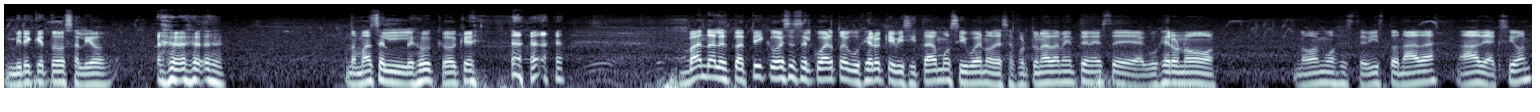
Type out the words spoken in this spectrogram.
Mire que todo salió. Nomás el hook, ok. Banda, les platico, ese es el cuarto agujero que visitamos y bueno, desafortunadamente en este agujero no, no hemos este, visto nada, nada de acción.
